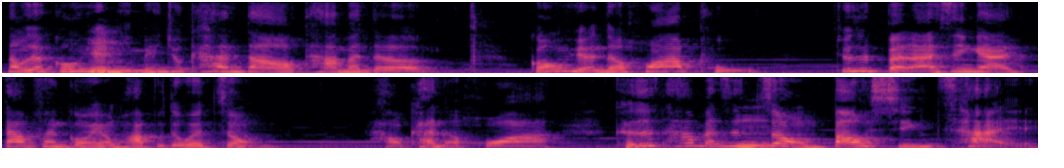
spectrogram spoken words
那我在公园里面就看到他们的公园的花圃，嗯、就是本来是应该大部分公园花圃都会种好看的花，可是他们是种包心菜，嗯、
